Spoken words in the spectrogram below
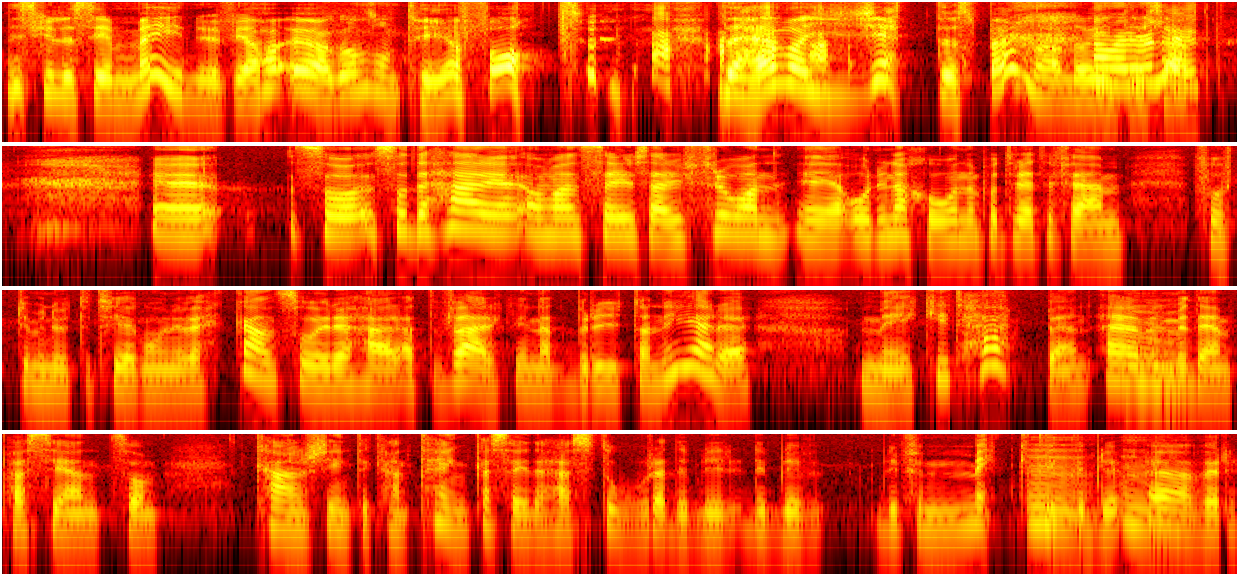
Ni skulle se mig nu för jag har ögon som tefat. Det här var jättespännande och Ja, intressant. Eh, så, så det här är, om man säger så här från eh, ordinationen på 35-40 minuter tre gånger i veckan så är det här att verkligen att bryta ner det. Make it happen. Även Mm. med den patient som kanske inte kan tänka sig det här stora. Det blir, det blir, blir för mäktigt, Mm, det blir mm. över,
